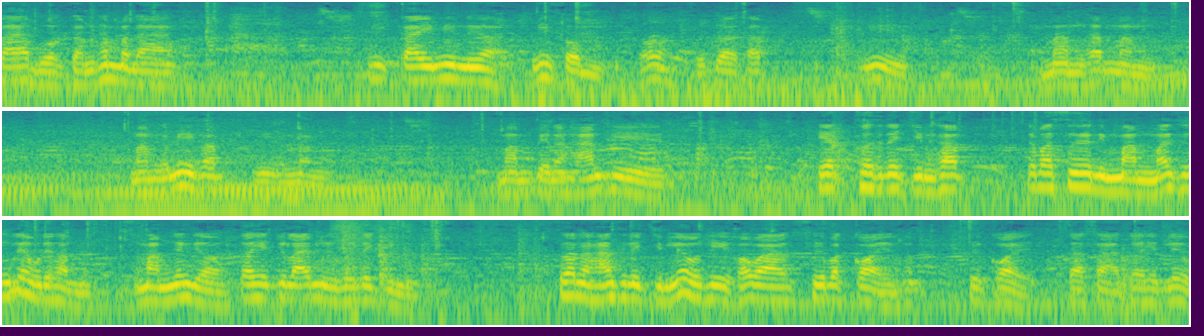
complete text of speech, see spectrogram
ปลาบวกตำธรรมดา มีไก่มีเนื้อ มีสมโอ้สุดยอดครับ นี่มัมครับมัมมัมก็มีครับ นี่มัม มัมเป็นอาหารที่เฮ็ดเพื่อจะได้กินครับจะมาซื้อนี่มัมหมายถึงเร็วเลยครับมัมอย่างเดียวก็เฮ็ดอยู่หลายมือเพื่อได้กินส่วนอาหารที่ได้กินเร็วที่เขาว่าซื้อบักก้อยนะครับซื้อก้อยซาซาก็เฮ็ดเร็ว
